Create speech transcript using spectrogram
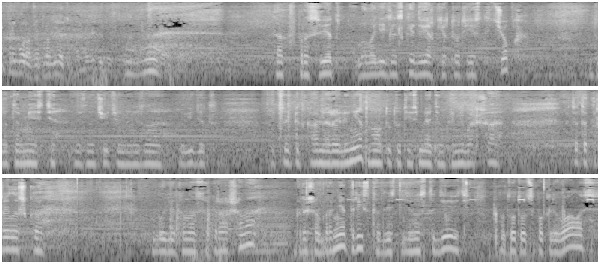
Ну, прибором же пробьете. Так, в просвет на водительской дверке тут есть тычок в этом месте незначительно, не знаю, видят, цепит камера или нет, но вот тут, тут есть мятинка небольшая. Вот это крылышко будет у нас окрашено. Крыша броне 300, 299. Вот тут вот шпаклевалась.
